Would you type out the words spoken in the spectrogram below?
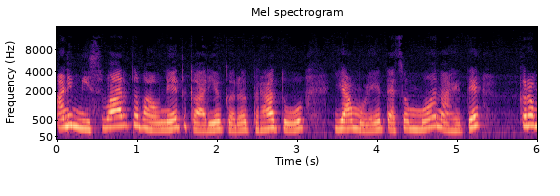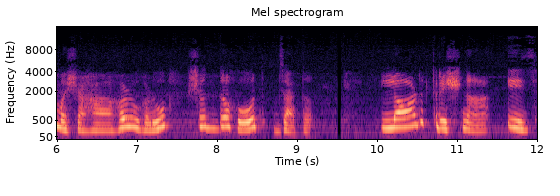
आणि निस्वार्थ भावनेत कार्य करत राहतो. यामुळे त्याचं मन आहे ते क्रमशः हळूहळू शुद्ध होत जातं. Lord Krishna is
